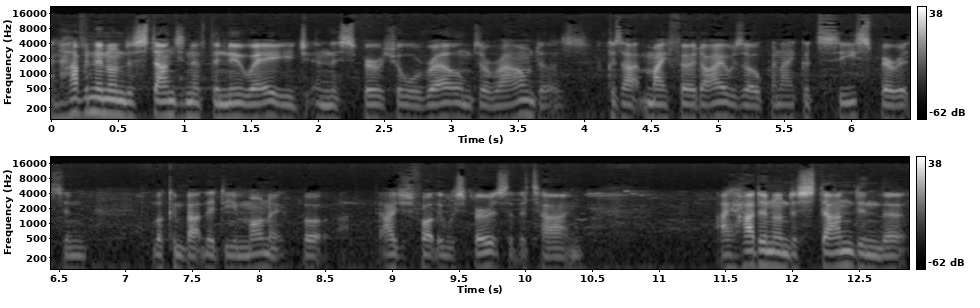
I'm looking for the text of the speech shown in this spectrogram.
And having an understanding of the new age and the spiritual realms around us, because my third eye was open, I could see spirits and looking back the demonic, but I just thought they were spirits at the time. I had an understanding that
